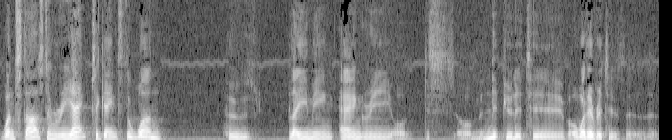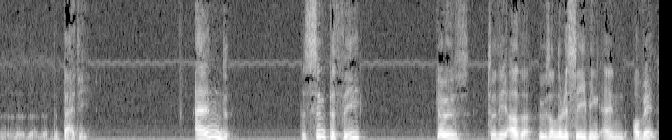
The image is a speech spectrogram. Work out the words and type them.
one starts to react against the one who's blaming, angry, or, dis- or manipulative, or whatever it is, the, the, the, the baddie. And the sympathy goes to the other who's on the receiving end of it,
